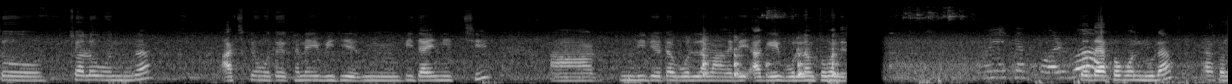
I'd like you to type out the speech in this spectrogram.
তো চলো বন্ধুরা, আজকের মতো এখানে বিদায় নিচ্ছি। আর ভিডিওটা বললাম আগে আগেই বললাম তোমাদের। তো দেখো বন্ধুরা, এখন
